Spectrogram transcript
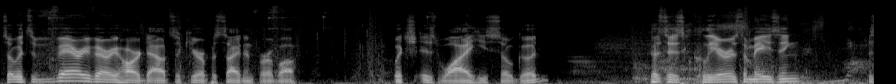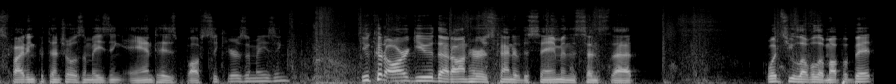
So it's very, very hard to out-secure Poseidon for a buff which is why he's so good. Because his clear is amazing, his fighting potential is amazing, and his buff secure is amazing. You could argue that Anhur is kind of the same in the sense that once you level him up a bit,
